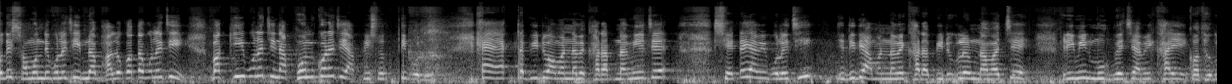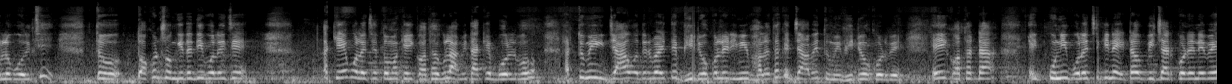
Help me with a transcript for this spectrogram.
ওদের সম্বন্ধে বলেছি, না ভালো কথা বলেছি, বা কি বলেছি, না ফোন করেছি, আপনি সত্যি বলুন। হ্যাঁ একটা ভিডিও আমার নামে খারাপ নামিয়েছে, সেটাই আমি বলেছি যে দিদি আমার নামে খারাপ ভিডিওগুলো নামাচ্ছে, রিমির মুখ বেছে আমি খাই, এই কথাগুলো বলছে। তো তখন সঙ্গীতাদি বলেছে "আ, কে বলেছে তোমাকে এই কথাগুলো? আমি তাকে বলব। আর তুমি যাও ওদের বাড়িতে ভিডিও করলে রিমি ভালো থাকে যাবে তুমি ভিডিও করবে। এই কথাটা এই উনি বলেছে কিনা এটাও বিচার করে নেবে।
